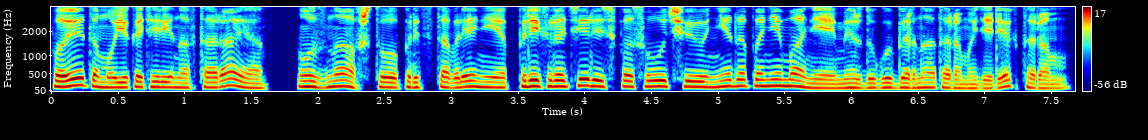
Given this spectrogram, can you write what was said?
Поэтому Екатерина II, узнав, что представления прекратились по случаю недопонимания между губернатором и директором,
